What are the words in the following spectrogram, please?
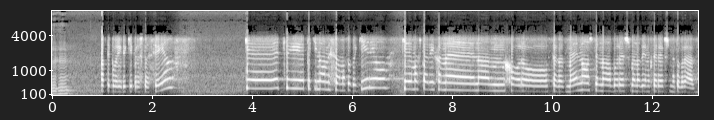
mm-hmm. από την πολιτική προστασία. Και έτσι επικοινώνησα με αυτόν τον κύριο και μας παρήχανε έναν χώρο στεγασμένο ώστε να μπορέσουμε να διανυκτερεύσουμε το βράδυ.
